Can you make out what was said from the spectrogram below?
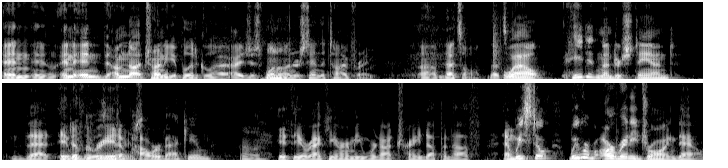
And and and, I'm not trying to get political. I, I just want to Mm. understand the time frame. Um, that's all. That's all. Well, he didn't understand that it would create a power vacuum Uh, if the Iraqi army were not trained up enough. And we still, we were already drawing down.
